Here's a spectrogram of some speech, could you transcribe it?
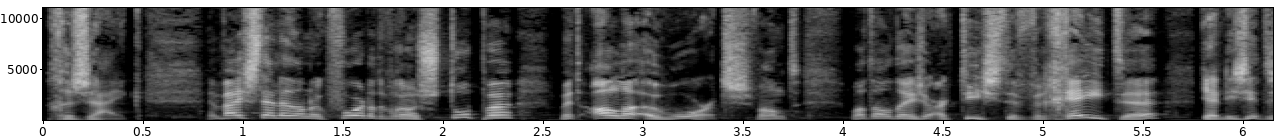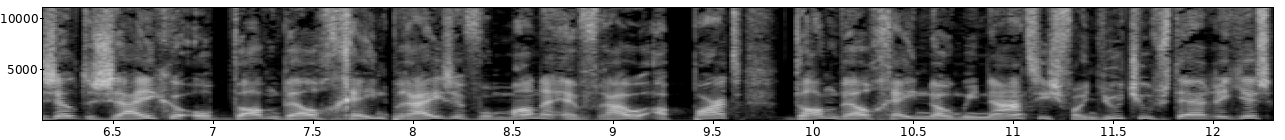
gezeik. En wij stellen dan ook voor dat we gewoon stoppen met alle awards. Want wat al deze artiesten vergeten, ja, die zitten zo te zeiken op dan wel geen prijzen voor mannen en vrouwen apart, dan wel geen nominaties van YouTube-sterretjes,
